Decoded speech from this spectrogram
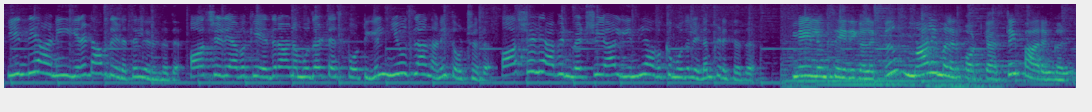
இந்திய அணி இரண்டாவது இடத்தில் இருந்தது. ஆஸ்திரேலியாவுக்கு எதிரான முதல் டெஸ்ட் போட்டியில் நியூசிலாந்து அணி தோற்றது. ஆஸ்திரேலியாவின் வெற்றியால் இந்தியாவுக்கு முதலிடம் கிடைத்தது. மேலும் செய்திகளுக்கு மாலை மலர் பாட்காஸ்டை பாருங்கள்.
